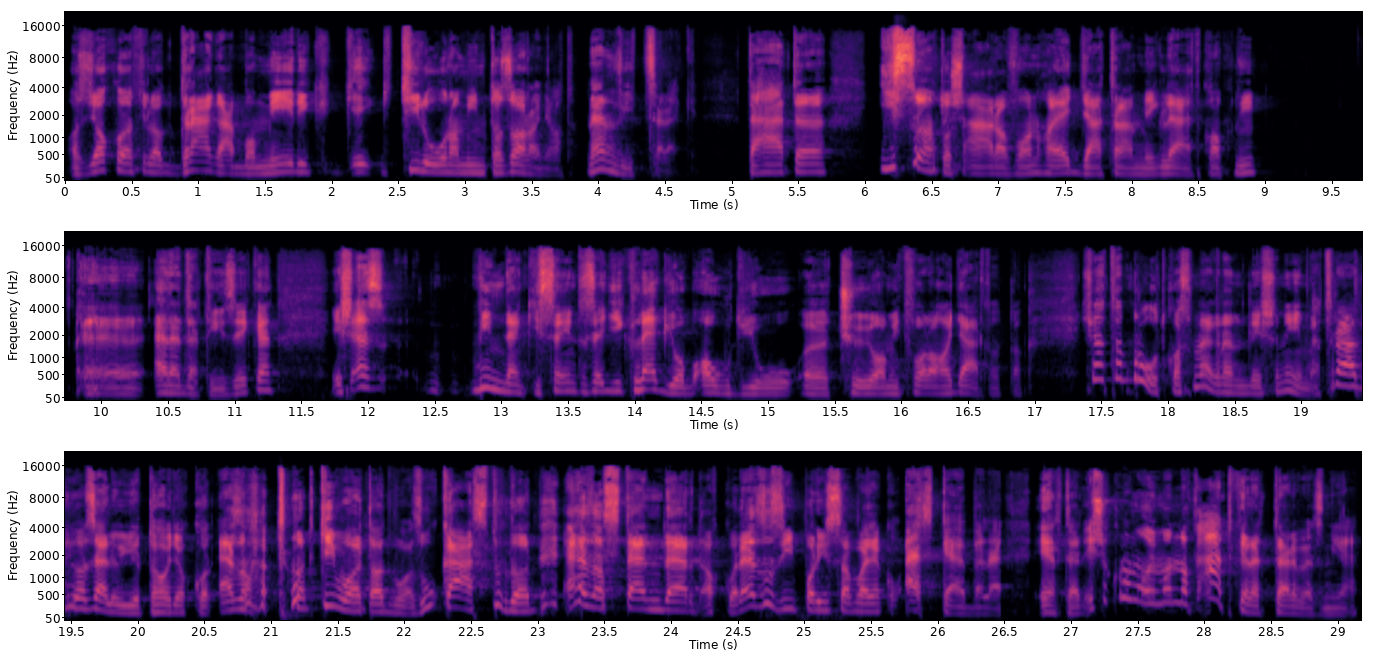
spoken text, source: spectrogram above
az gyakorlatilag drágábban mérik kilóra, mint az aranyat. Nem viccelek. Tehát iszonyatos ára van, ha egyáltalán még lehet kapni eredeti izéket, és ez mindenki szerint az egyik legjobb audio cső, amit valaha gyártottak. És hát a broadcast megrendelése német rádió az előírta, hogy akkor ez a, tudod, ki volt adva az ukász, tudod, ez a standard, akkor ez az ipari szabály, akkor ez kell bele, érted? És akkor a Neumannnak át kellett terveznie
